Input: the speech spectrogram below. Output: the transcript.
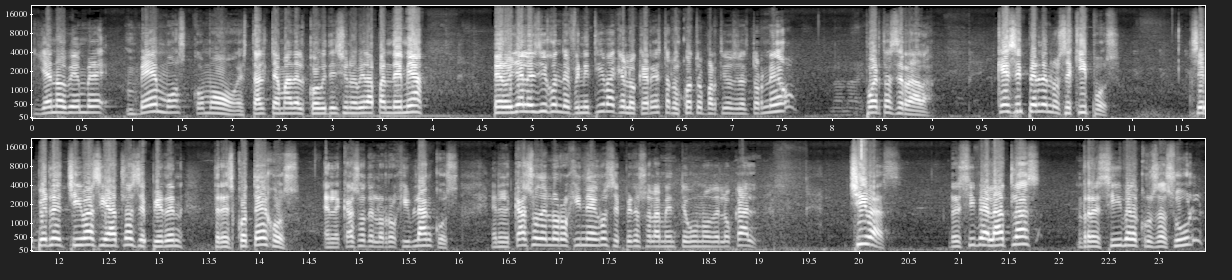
ya en noviembre vemos cómo está el tema del COVID-19 y la pandemia, pero ya les dijo en definitiva que lo que resta los cuatro partidos del torneo, puerta cerrada. ¿Qué se pierden los equipos? Se pierde Chivas y Atlas, se pierden tres cotejos. En el caso de los rojiblancos. En el caso de los rojinegros se pierde solamente uno de local. Chivas recibe al Atlas, recibe al Cruz Azul,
